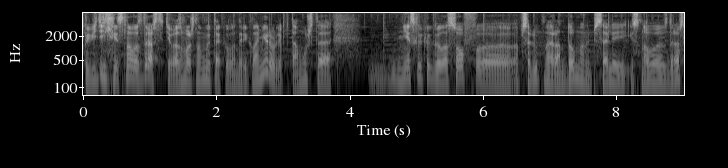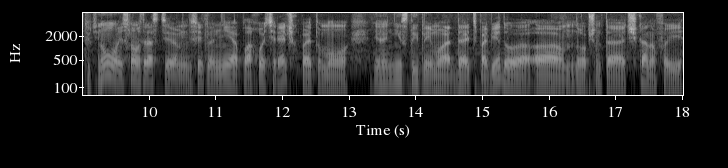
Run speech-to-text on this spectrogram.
победили снова здравствуйте. Возможно, мы так его нарекламировали, потому что несколько голосов э, абсолютно рандомно написали и снова здравствуйте. Ну и снова здравствуйте. Действительно, неплохой сериальчик, поэтому э, не стыдно ему отдать победу. Э, В общем-то, Чеканов и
